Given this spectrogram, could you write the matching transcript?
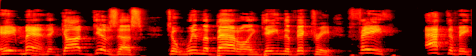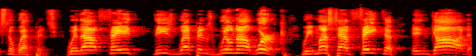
Amen. That God gives us to win the battle and gain the victory. Faith activates the weapons. Without faith, these weapons will not work. We must have faith in God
